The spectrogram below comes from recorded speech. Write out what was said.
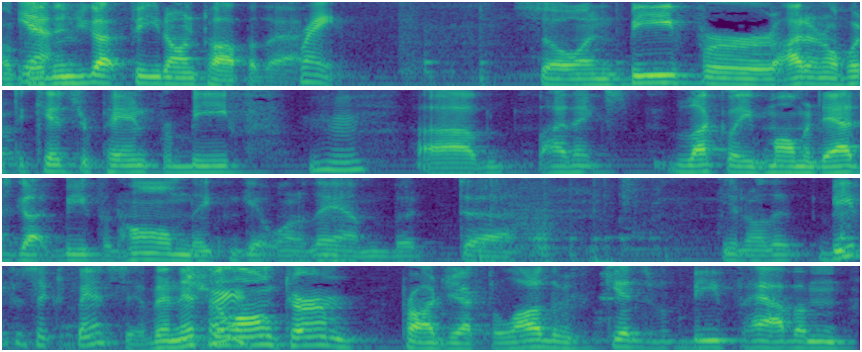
Okay, yeah. then you got feed on top of that. right. So and beef, or I don't know what the kids are paying for beef. Mm-hmm. Um, I think luckily mom and dad's got beef at home; they can get one of them. But uh, you know, the beef is expensive, and it's Sure. a long term project. A lot of the kids with beef have them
